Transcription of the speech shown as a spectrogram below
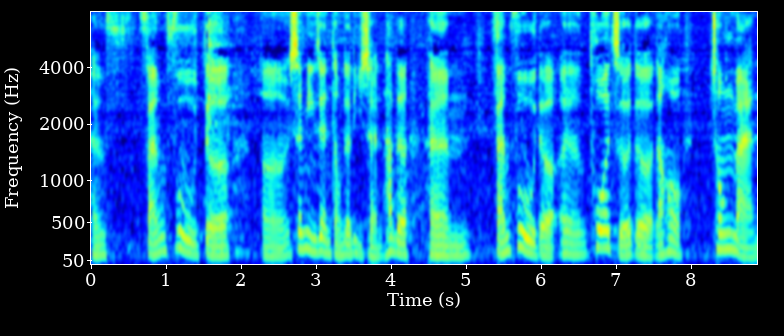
很繁复的呃生命认同的历程，他的很繁复的嗯波折的，然后充满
